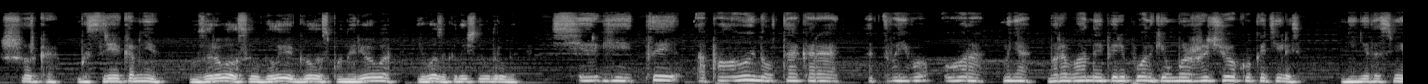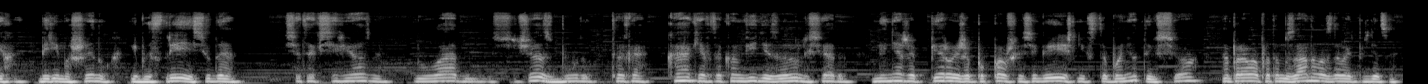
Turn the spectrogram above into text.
«Шурка, быстрее ко мне!» Взорвался в голове голос Панарева, его закадычного друга. «Сергей, ты ополоумел так орать!» От твоего ора у меня барабанные перепонки в мозжечок укатились. Мне не до смеха. Бери машину и быстрее сюда. Все так серьезно? Ну ладно, сейчас буду. Только как я в таком виде за руль сяду? Меня же первый же попавшийся гаишник стопанет и все. На права потом заново сдавать придется.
